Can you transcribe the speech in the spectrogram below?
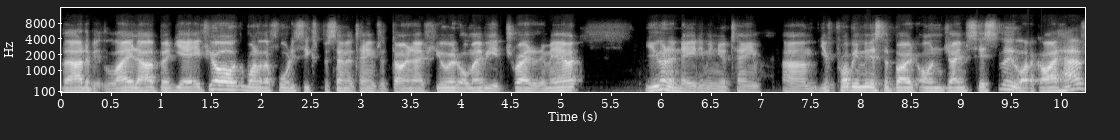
that a bit later. But yeah, if you're one of the 46% of teams that don't have Hewitt, or maybe you traded him out, you're going to need him in your team. Um, you've probably missed the boat on James Sicily, like I have,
